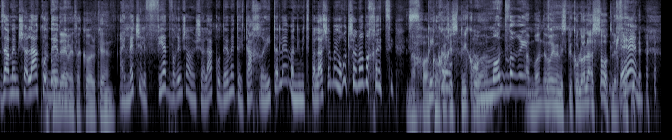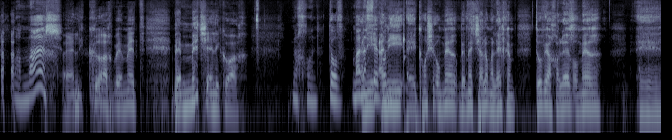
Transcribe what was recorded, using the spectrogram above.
זה הממשלה הקודמת. הקודמת, הכל, כן. האמת שלפי הדברים שהממשלה הקודמת הייתה אחראית עליהם, אני מתפלאה שהם היו רק שנה וחצי. נכון, כל כך הספיקו, אה? המון דברים. המון דברים הם הספיקו לא לעשות, לפי... כן, ממש. אין לי כוח, באמת, באמת שאין לי כוח. נכון. טוב, מה אני, נעשה? בוא- אני אה, כמו שאומר, באמת, שלום עליכם, טוביה החולב אומר, אה,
